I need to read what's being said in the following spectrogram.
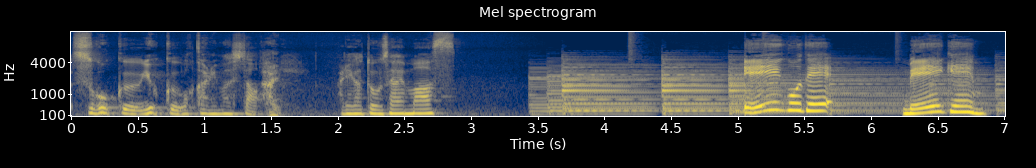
すごくよくわかりました。はい。ありがとうございます。英語で名言。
